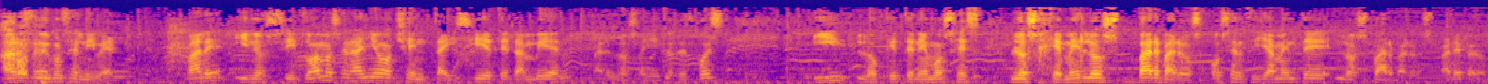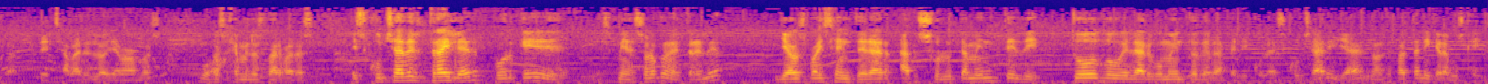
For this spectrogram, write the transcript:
Ahora subimos el nivel, ¿vale? Y nos situamos en el año 87 también, ¿vale? Unos añitos después. Y lo que tenemos es los gemelos bárbaros, o sencillamente los bárbaros, ¿vale? Pero bueno, de chavales lo llamamos los gemelos bárbaros. Escuchad el tráiler porque, mira, solo con el tráiler ya os vais a enterar absolutamente de todo el argumento de la película. Escuchar y ya no hace falta ni que la busquéis.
